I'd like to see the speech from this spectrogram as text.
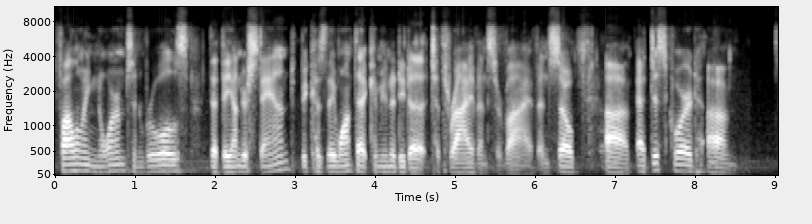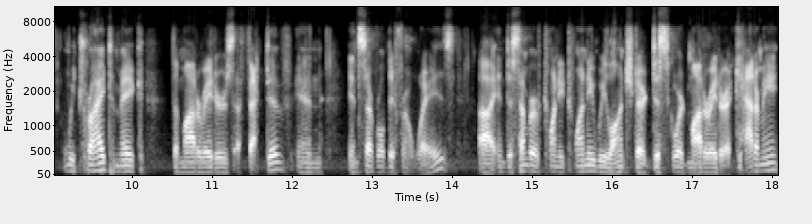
following norms and rules that they understand because they want that community to, to thrive and survive. And so uh, at Discord, um, we try to make the moderators effective in in several different ways. Uh, in December of 2020, we launched our Discord Moderator Academy.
